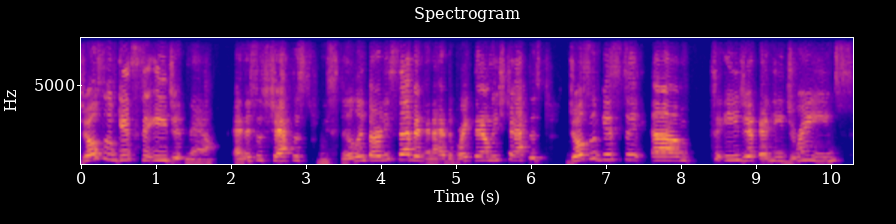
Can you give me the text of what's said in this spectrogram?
Joseph gets to Egypt now. And this is chapters, we still in 37, and I had to break down these chapters. Joseph gets to um, to Egypt and he dreams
